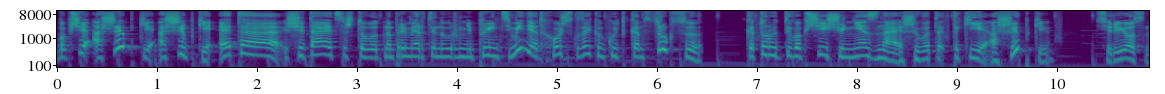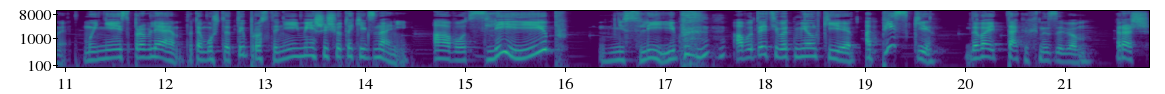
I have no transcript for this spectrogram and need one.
Вообще ошибки, ошибки, это считается, что вот, например, ты на уровне pre-intermediate хочешь сказать какую-то конструкцию, которую ты вообще еще не знаешь. И вот такие ошибки, серьезные, мы не исправляем, потому что ты просто не имеешь еще таких знаний. А вот sleep, не sleep, а вот эти вот мелкие описки, давай так их назовем. Раш,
